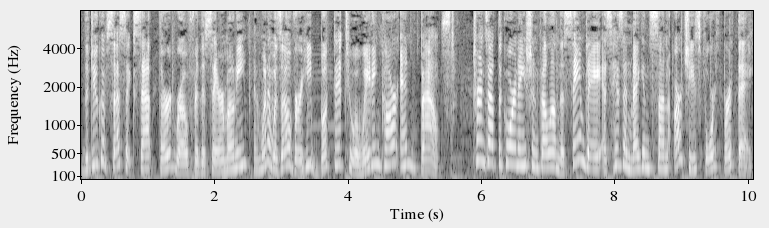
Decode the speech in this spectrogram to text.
The Duke of Sussex sat third row for the ceremony, and when it was over, he booked it to a waiting car and bounced. Turns out the coronation fell on the same day as his and Meghan's son Archie's fourth birthday,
